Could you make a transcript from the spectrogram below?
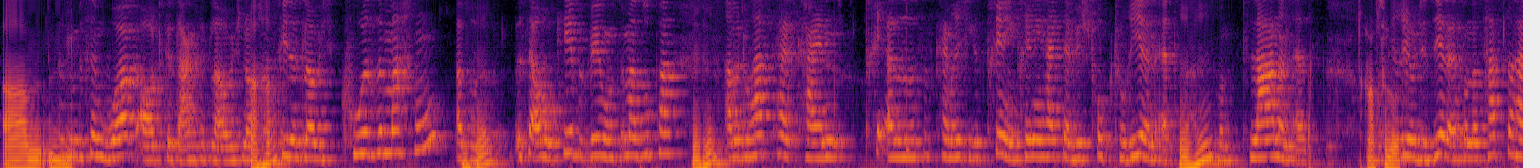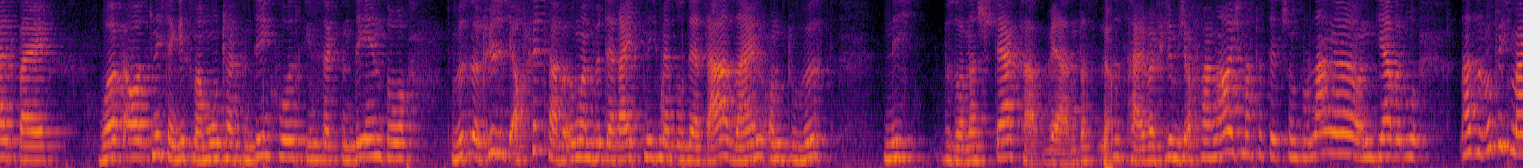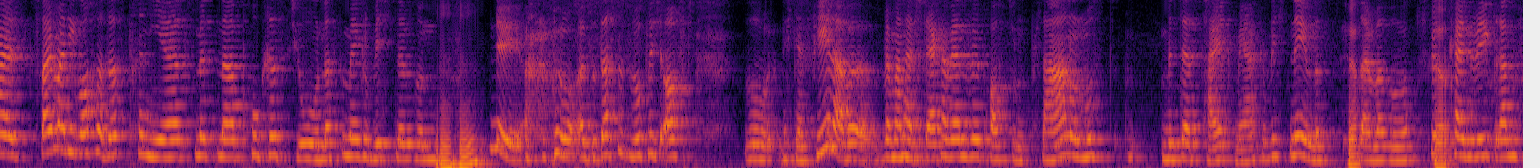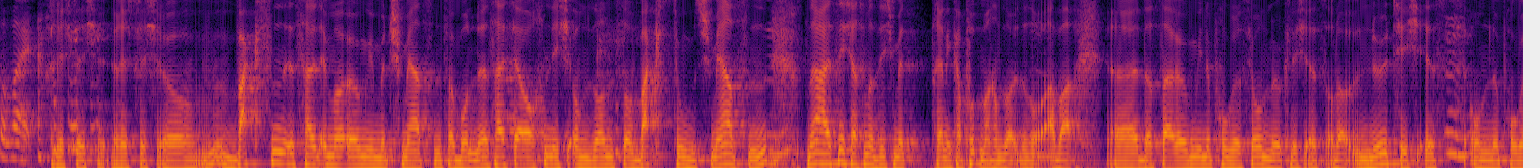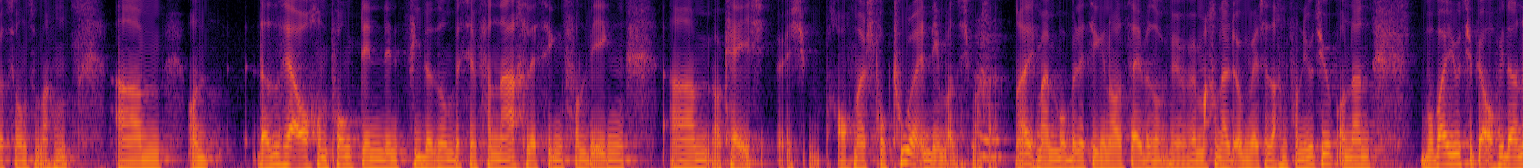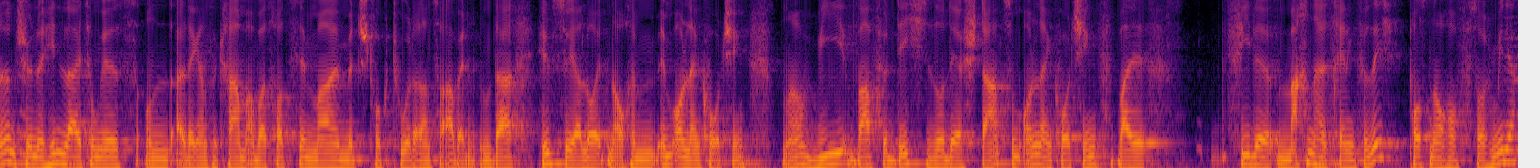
Ähm, Das ist ein bisschen Workout-Gedanke, glaube ich, noch. Aha. Viele, glaube ich, Kurse machen. Also Mhm. das ist ja auch okay, Bewegung ist immer super. Aber du hast halt kein, also das ist kein richtiges Training. Training heißt ja, wir strukturieren etwas und planen es. Mhm. Absolut. Und periodisieren es. Und das hast du halt bei Workouts nicht. Dann gehst du mal montags in den Kurs, dienstags in den so. Du wirst natürlich auch fitter, aber irgendwann wird der Reiz nicht mehr so sehr da sein und du wirst nicht besonders stärker werden. Das Ja. ist es halt, weil viele mich auch fragen, oh, ich mache das jetzt schon so lange und ja, aber du hast du wirklich mal zweimal die Woche das trainiert mit einer Progression, dass du mehr Gewicht nimmst und Mhm. nee, also, also das ist wirklich oft so nicht der Fehler, aber wenn man halt stärker werden will, brauchst du einen Plan und musst mit der Zeit mehr Gewicht nehmen. Das Ja. ist einfach so. Es führt Ja. keinen Weg dran vorbei. Richtig, richtig. Wachsen ist halt immer irgendwie mit Schmerzen verbunden. Das heißt ja auch nicht umsonst so Wachstumsschmerzen. Ne, heißt nicht, dass man sich mit Training kaputt machen sollte, so, aber äh, dass da irgendwie eine Progression möglich ist oder nötig ist, um eine Progression zu machen. Ähm, und das ist ja auch ein Punkt, den, den viele so ein bisschen vernachlässigen, von wegen, ähm, okay, ich, ich brauche mal Struktur in dem, was ich mache. Ne, ich meine, Mobility genau dasselbe. So, wir, wir machen halt irgendwelche Sachen von YouTube und dann, wobei YouTube ja auch wieder ne, eine schöne Hinleitung ist und all der ganze Kram, aber trotzdem mal mit Struktur daran zu arbeiten. Und da hilfst du ja Leuten auch im, im Online-Coaching. Ne? Wie war für dich so der Start zum Online-Coaching? Weil viele machen halt Training für sich, posten auch auf Social Media.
